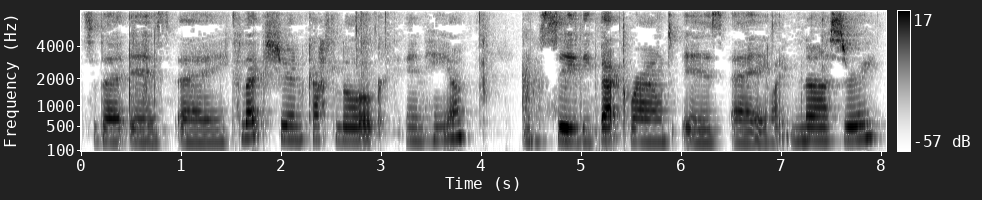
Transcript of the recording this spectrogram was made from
So there is a collection catalogue in here. You can see the background is a like nursery.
